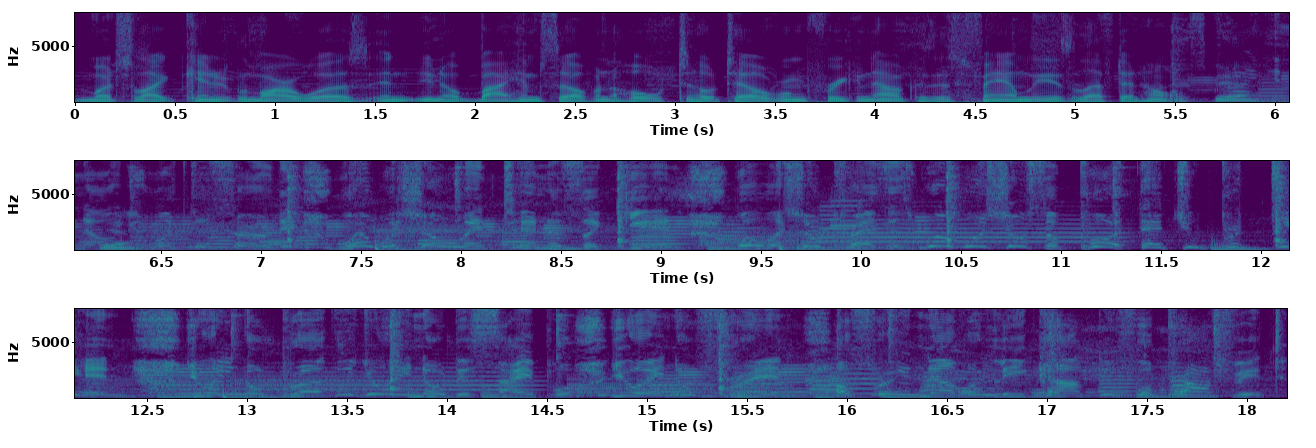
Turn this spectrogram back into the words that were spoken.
much like Kendrick Lamar was, and you know, by himself in the whole hotel room, freaking out because his family is left at home. Yeah, yeah. Where was your antennas again? Where was your presence? Where was your support that you pretend? You ain't no brother, you ain't no disciple, you ain't no friend. A friend never leave Compton for profit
